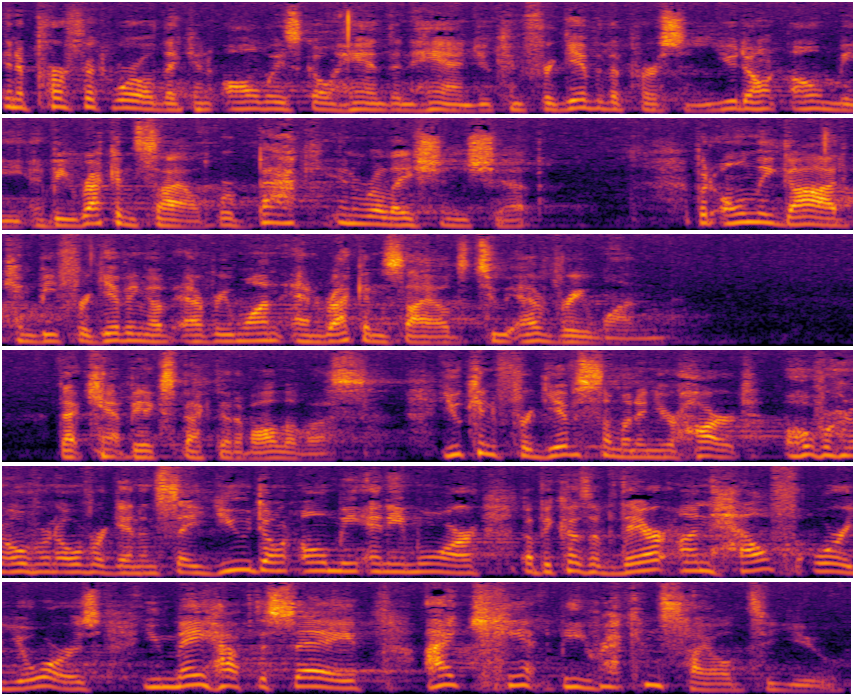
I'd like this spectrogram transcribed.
In a perfect world, they can always go hand in hand. You can forgive the person, you don't owe me, and be reconciled. We're back in relationship. But only God can be forgiving of everyone and reconciled to everyone. That can't be expected of all of us. You can forgive someone in your heart over and over and over again and say, you don't owe me anymore. But because of their unhealth or yours, you may have to say, I can't be reconciled to you.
